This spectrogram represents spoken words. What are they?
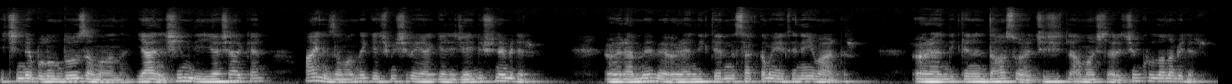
İçinde bulunduğu zamanı yani şimdiyi yaşarken aynı zamanda geçmişi veya geleceği düşünebilir. Öğrenme ve öğrendiklerini saklama yeteneği vardır. Öğrendiklerini daha sonra çeşitli amaçlar için kullanabilir.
